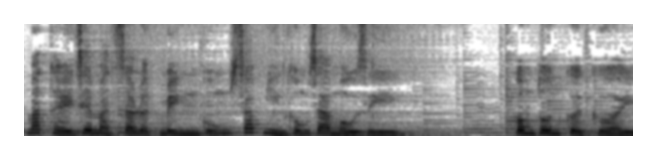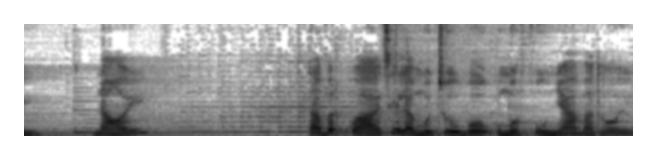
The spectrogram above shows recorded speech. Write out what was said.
Mắt thấy trên mặt giao luật minh cũng sắp nhìn không ra màu gì. Công tôn cười cười, nói Ta bất quá chỉ là một chủ bộ của một phủ nha mà thôi.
